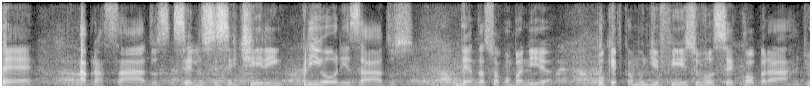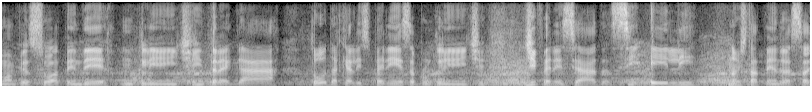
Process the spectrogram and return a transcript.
é, abraçados, se eles se sentirem priorizados dentro da sua companhia. Porque fica muito difícil você cobrar de uma pessoa, atender um cliente, entregar toda aquela experiência para o cliente diferenciada, se ele não está tendo essa,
